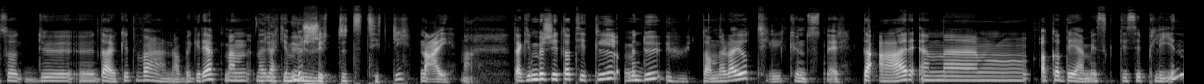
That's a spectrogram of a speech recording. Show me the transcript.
Altså, du Det er jo ikke et verna begrep, men Nei, det er ikke en beskyttet tittel. Nei. Nei. Det er ikke en beskytta tittel, men du utdanner deg jo til kunstner. Det er en eh, akademisk disiplin.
